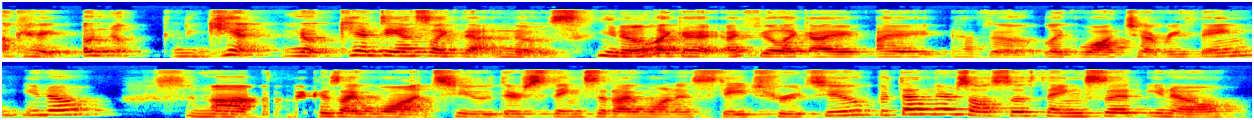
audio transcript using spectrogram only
okay, oh no, you can't no can't dance like that in those, you know, like I, I feel like I I have to like watch everything, you know mm. um, because I want to. There's things that I want to stay true to, but then there's also things that you know.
